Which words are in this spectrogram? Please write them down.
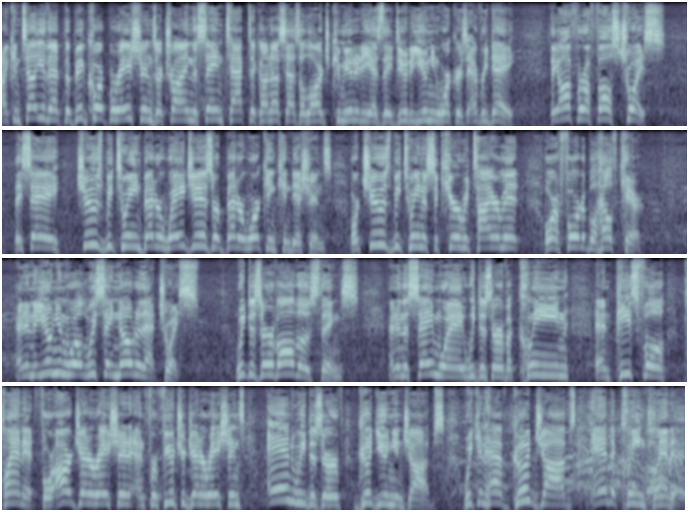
I can tell you that the big corporations are trying the same tactic on us as a large community as they do to union workers every day. They offer a false choice. They say, choose between better wages or better working conditions, or choose between a secure retirement or affordable health care. And in the union world, we say no to that choice. We deserve all those things. And in the same way, we deserve a clean and peaceful planet for our generation and for future generations, and we deserve good union jobs. We can have good jobs and a clean planet.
